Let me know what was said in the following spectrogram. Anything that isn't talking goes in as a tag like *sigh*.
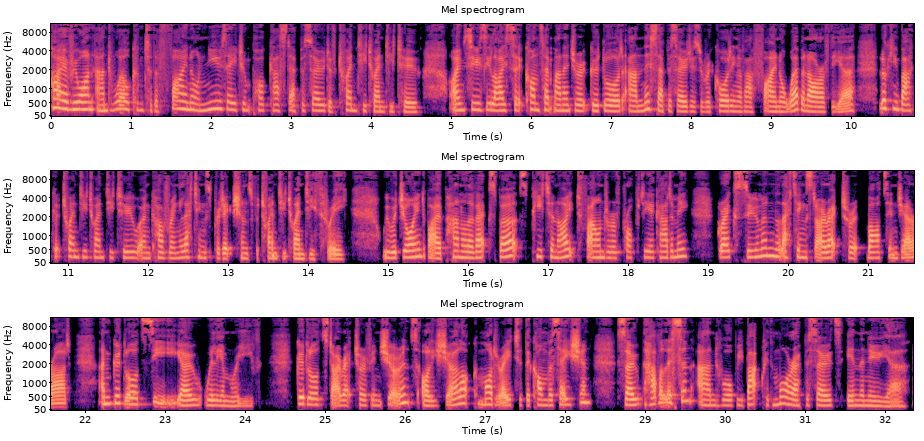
Hi, everyone, and welcome to the final Newsagent podcast episode of 2022. I'm Susie Lycett, Content Manager at Goodlord, and this episode is a recording of our final webinar of the year, looking back at 2022 and covering lettings predictions for 2023. We were joined by a panel of experts Peter Knight, founder of Property Academy, Greg Tsuman, Lettings Director at Martin Gerrard, and Goodlord CEO William Reeve. Goodlord's Director of Insurance, Ollie Sherlock, moderated the conversation. So have a listen, and we'll be back with more episodes in the new year.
